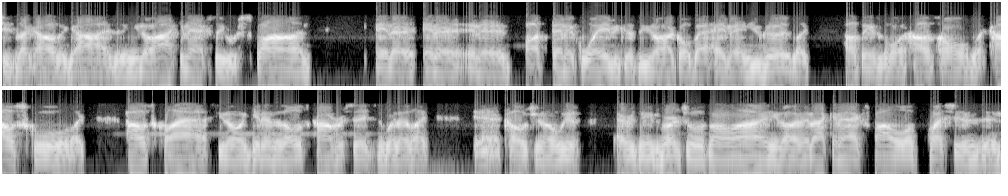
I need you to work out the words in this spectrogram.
she's like, how's the guys? And, you know, I can actually respond in a, in a, in an authentic way because, you know, I go back, hey, man, you good? Like, how things going? How's home? Like, how's school? Like, how's class? You know, and get into those conversations where they're like, yeah, coach, you know, we everything's virtual, it's online, you know, and then I can ask follow up questions and,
